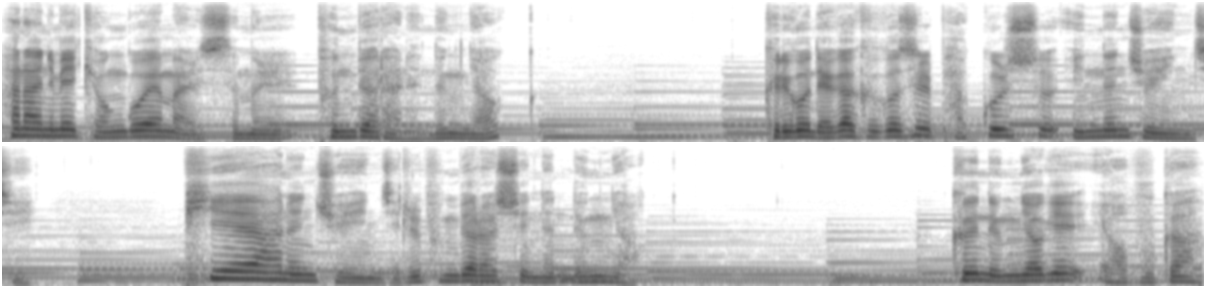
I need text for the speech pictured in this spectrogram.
하나님의 경고의 말씀을 분별하는 능력, 그리고 내가 그것을 바꿀 수 있는 죄인지 피해야 하는 죄인지를 분별할 수 있는 능력, 그 능력의 여부가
